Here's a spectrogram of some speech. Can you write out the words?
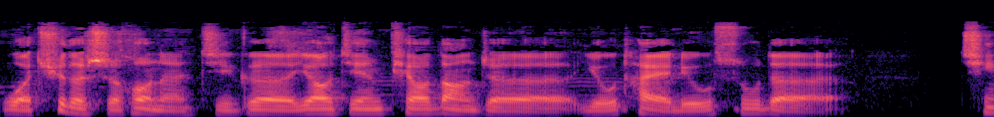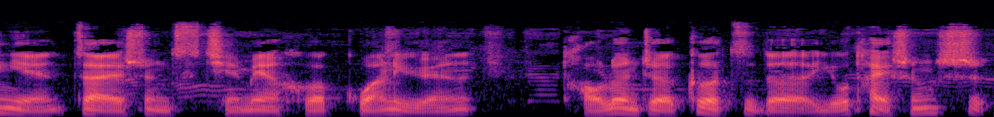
我去的时候呢，几个腰间飘荡着犹太流苏的青年在圣祠前面和管理员讨论着各自的犹太身世。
